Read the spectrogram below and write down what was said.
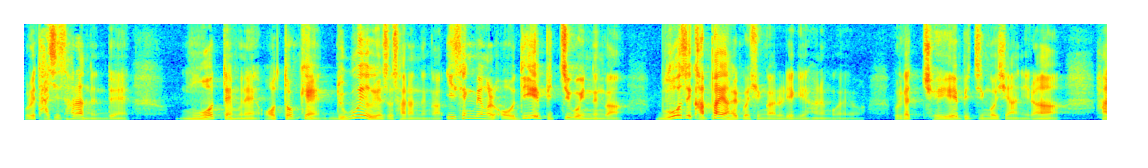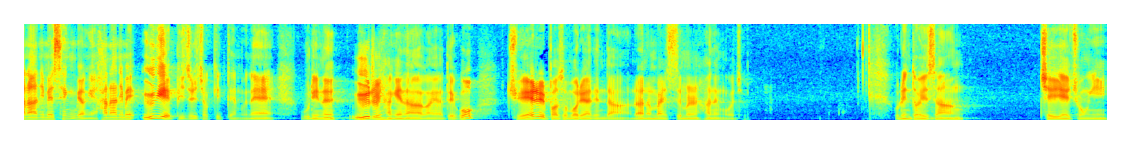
우리 다시 살았는데 무엇 때문에 어떻게 누구에 의해서 살았는가 이 생명을 어디에 빚지고 있는가 무엇에 갚아야 할 것인가를 얘기하는 거예요. 우리가 죄에 빚진 것이 아니라 하나님의 생명에 하나님의 의에 빚을 졌기 때문에 우리는 의를 향해 나아가야 되고 죄를 벗어버려야 된다라는 말씀을 하는 거죠. 우린 더 이상 죄의 종이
